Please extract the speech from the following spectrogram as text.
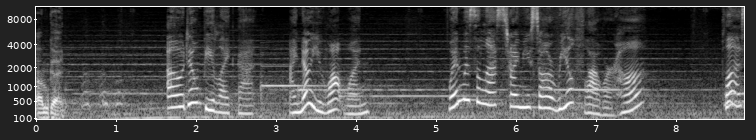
I'm good. Oh, don't be like that. I know you want one. When was the last time you saw a real flower, huh? Plus,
